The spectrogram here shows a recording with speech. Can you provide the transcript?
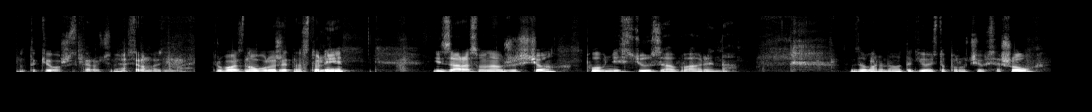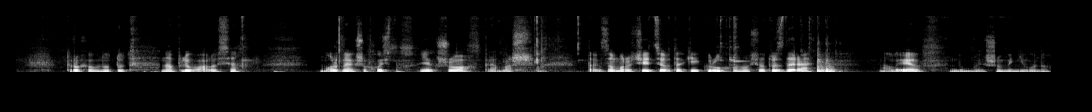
Ну таке ось, коротше, ну я все одно знімаю. Труба знову лежить на столі. І зараз вона вже що? Повністю заварена. Заварена отакий ось то получився шов. Трохи воно тут наплювалося. Можна, якщо хочете, якщо прямо аж так заморочиться в такий круг, воно все тут здере. Але я думаю, що мені воно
